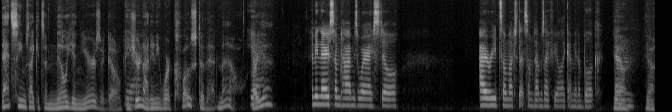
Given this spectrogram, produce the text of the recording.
that seems like it's a million years ago because Yeah. you're not anywhere close to that now, Yeah. are you? I mean, there are some times where I still I read so much that sometimes I feel like I'm in a book. Yeah. And yeah.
